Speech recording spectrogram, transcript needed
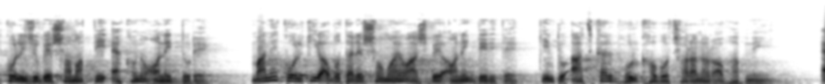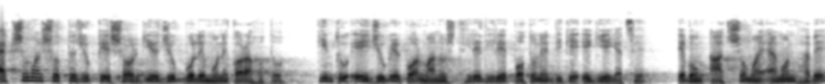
কলিযুগের সমাপ্তি এখনও অনেক দূরে। মানে কলকি অবতারের সময়ও আসবে অনেক দেরিতে, কিন্তু আজকাল ভুল খবর ছড়ানোর অভাব নেই। একসময় সত্যযুগকে স্বর্গীয় যুগ বলে মনে করা হতো, কিন্তু এই যুগের পর মানুষ ধীরে ধীরে পতনের দিকে এগিয়ে গেছে এবং আজ সময় এমনভাবে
